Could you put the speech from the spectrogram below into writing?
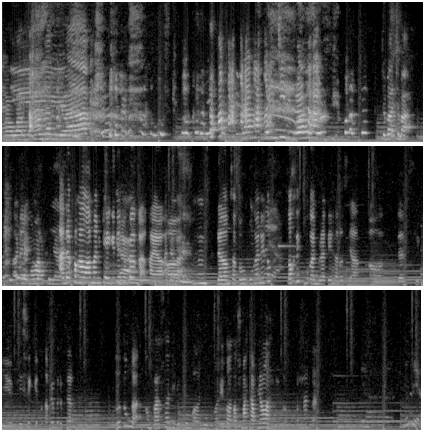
anjir. Mawar banget gila. Oke, Mawar punya. ada pengalaman kayak gitu Ya. juga nggak kayak Ada mm, dalam satu hubungan itu toxic bukan berarti harus yang eh, dari segi fisik gitu tapi benar-benar lu tuh nggak merasa didukung oleh hubungan itu atau semacamnya lah gitu pernah nggak Gimana ya?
